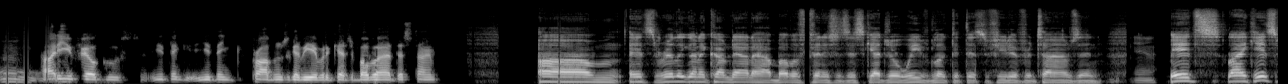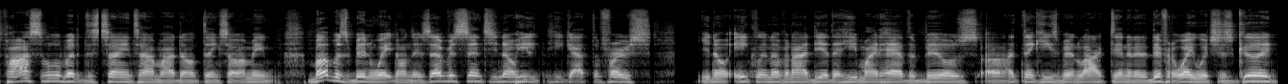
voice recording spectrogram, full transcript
Mm. How do you feel, Goose? You think you think Problem's going to be able to catch Bubba at this time? Um, it's really going to come down to how Bubba finishes his schedule. We've looked at this a few different times, and Yeah. it's like it's possible, but at the same time, I don't think so. I mean, Bubba's been waiting on this ever since you know he he got the first you know inkling of an idea that he might have the Bills. Uh, I think he's been locked in in a different way, which is good.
